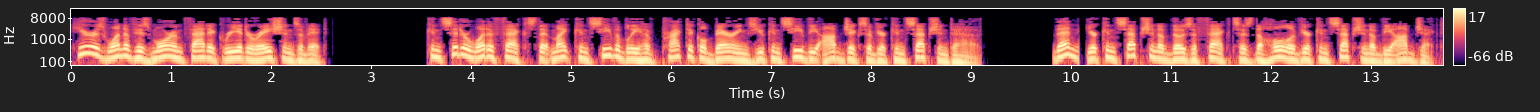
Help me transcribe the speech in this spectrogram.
Here is one of his more emphatic reiterations of it. Consider what effects that might conceivably have practical bearings you conceive the objects of your conception to have. Then, your conception of those effects is the whole of your conception of the object.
